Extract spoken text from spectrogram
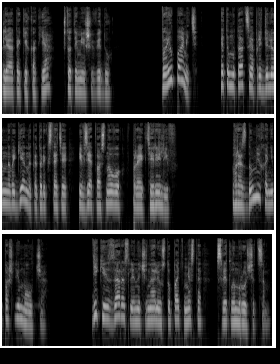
Для таких, как я, что ты имеешь в виду? Твою память. Это мутация определенного гена, который, кстати, и взят в основу в проекте «Релиф». В раздумьях они пошли молча. Дикие заросли начинали уступать место светлым рощицам.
